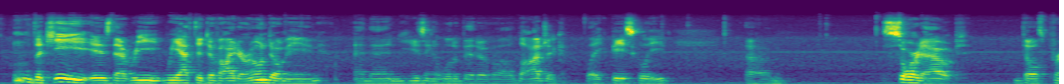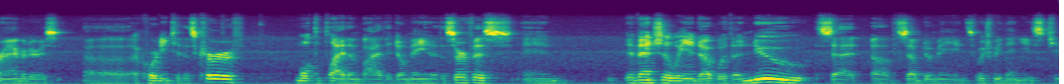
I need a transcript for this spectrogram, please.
the key is that we we have to divide our own domain, and then using a little bit of uh, logic, like basically um, sort out those parameters uh, according to this curve multiply them by the domain of the surface, and eventually we end up with a new set of subdomains, which we then use to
